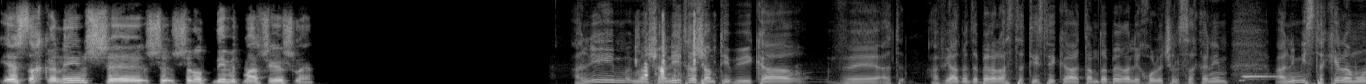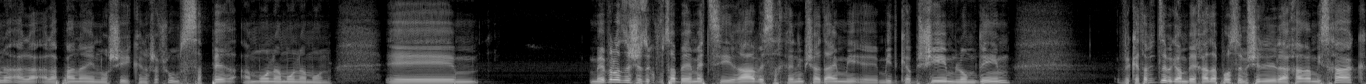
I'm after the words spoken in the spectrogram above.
יש שחקנים ש, ש, שנותנים את מה שיש להם. אני, מה שאני התרשמתי בעיקר, ואביעד מדבר על הסטטיסטיקה, אתה מדבר על יכולת של שחקנים, אני מסתכל המון על, על הפן האנושי, כי אני חושב שהוא מספר המון המון המון. אמ, מעבר לזה שזו קבוצה באמת צעירה ושחקנים שעדיין אה, מתגבשים, לומדים, וכתבתי את זה גם באחד הפוסטים שלי לאחר המשחק,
